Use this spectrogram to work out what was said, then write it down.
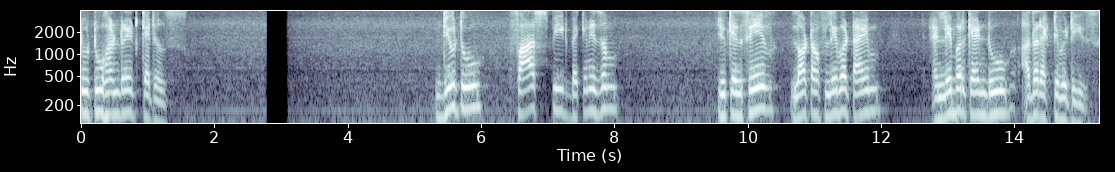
to 200 kettles. Due to fast speed mechanism, you can save lot of labor time and labor can do other activities.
